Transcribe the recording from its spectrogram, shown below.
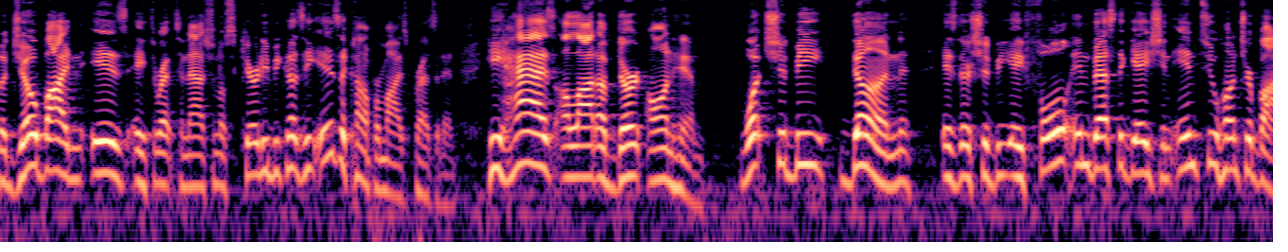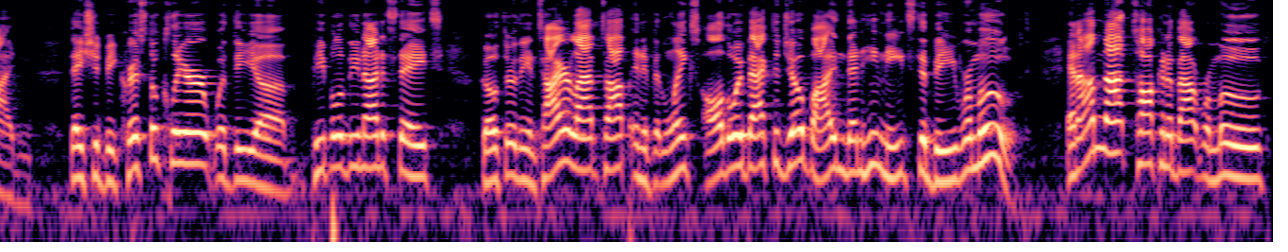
But Joe Biden is a threat to national security because he is a compromised president. He has a lot of dirt on him. What should be done is there should be a full investigation into Hunter Biden. They should be crystal clear with the uh, people of the United States. Go through the entire laptop, and if it links all the way back to Joe Biden, then he needs to be removed. And I'm not talking about removed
